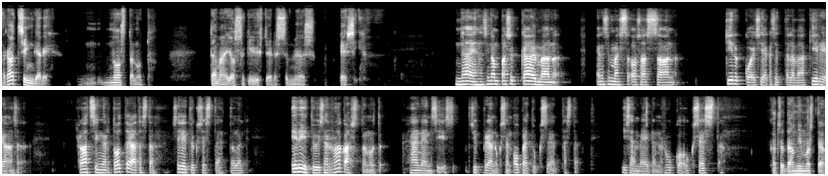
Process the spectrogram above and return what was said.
Ratzingeri nostanut tämän jossakin yhteydessä myös esiin. Näinhän siinä on päässyt käymään ensimmäisessä osassaan kirkkoisia käsittelevää kirjaansa. Ratzinger toteaa tästä selityksestä, että olen erityisen rakastunut hänen siis Cyprianuksen opetukseen tästä Isä meidän rukouksesta. Katsotaan, millaista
